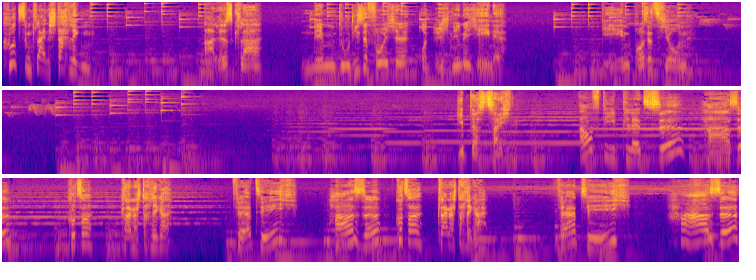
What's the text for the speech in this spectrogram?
kurzem kleinen Stacheligen. Alles klar. Nimm du diese Furche und ich nehme jene. Geh in Position. Gib das Zeichen. Auf die Plätze, Hase. Kurzer, kleiner Stacheliger. Fertig. Hase, kurzer, kleiner Stacheliger. Fertig. Hase,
